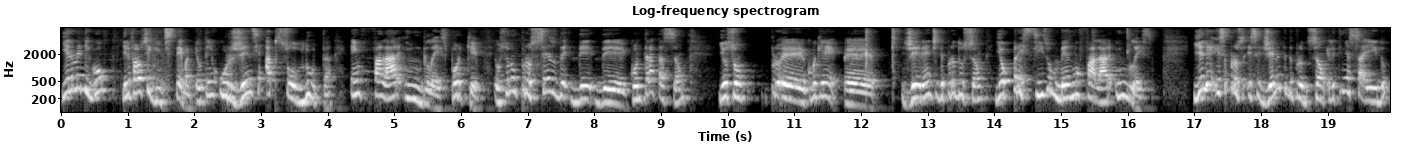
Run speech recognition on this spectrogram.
e ele me ligou e ele falou o seguinte, Esteban, eu tenho urgência absoluta em falar inglês. Por quê? Eu estou num processo de, de, de contratação e eu sou, é, como é que é, é, gerente de produção e eu preciso mesmo falar inglês. E ele, esse, esse gerente de produção, ele tinha saído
